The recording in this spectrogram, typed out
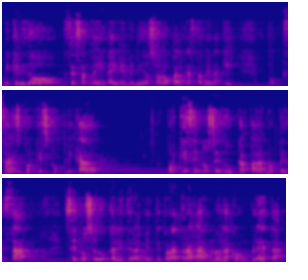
mi querido César Medina y bienvenido solo Calcas también aquí? ¿Sabes por qué es complicado? Porque se nos educa para no pensar se nos educa literalmente para tragarnos la completa.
